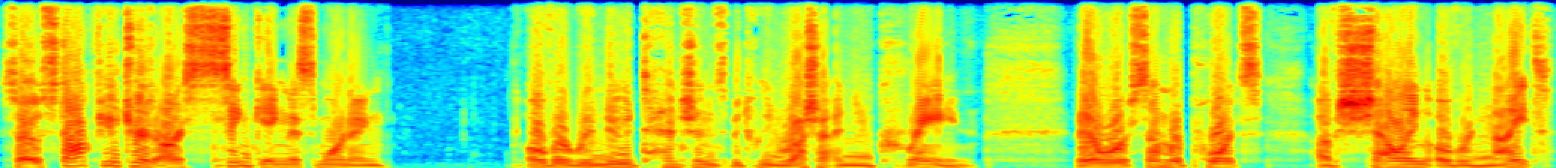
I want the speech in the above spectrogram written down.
So, stock futures are sinking this morning over renewed tensions between Russia and Ukraine. There were some reports of shelling overnight.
